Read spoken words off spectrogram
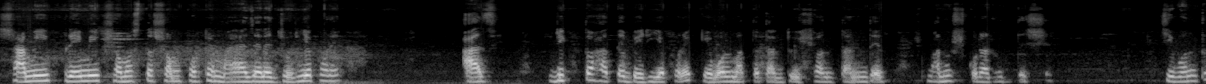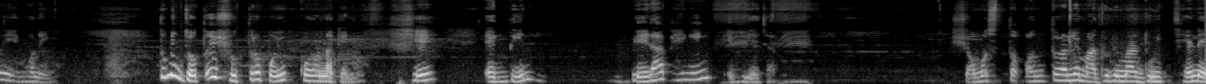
স্বামী, প্রেমিক সমস্ত সম্পর্কে মায়াজালে জড়িয়ে পড়ে। আজ রিক্ত হাতে বেরিয়ে পড়ে কেবলমাত্র তার দুই সন্তানদের মানুষ করার উদ্দেশ্যে। জীবন তো এমনই। তুমি যতই সূত্র প্রয়োগ করো না কেন, সে একদিন বেড়া ভেঙেই এগিয়ে যাবে। সমস্ত অন্তরালে মাধুরিমার দুই ছেলে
